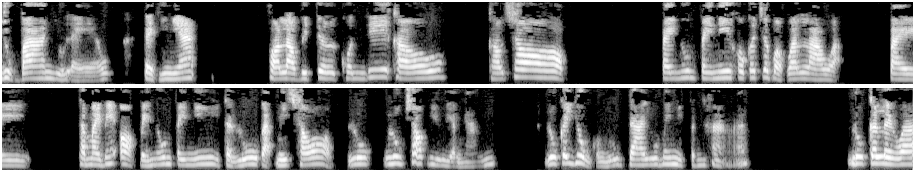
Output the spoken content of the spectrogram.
อยู่บ้านอยู่แล้ว แต่ทีเนี้ย พอเราไปเจอคนที่เขาเขาชอบไปนู่นไปนี่เขาก็จะบอกว่าเราอะ ไปทำไมไม่ออกไปนู่นไปนี่ แต่ลูกอะไม่ชอบ ลูกลูกชอบอยู่อย่างนั้น ลูกก็อยู่ของลูกได้ลูกไม่มีปัญหา ลูกก็เลยว่า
